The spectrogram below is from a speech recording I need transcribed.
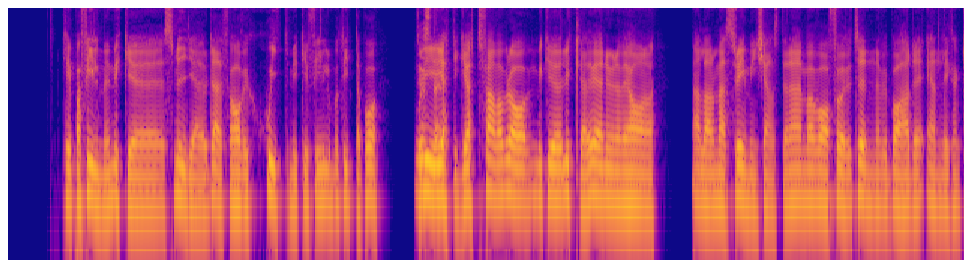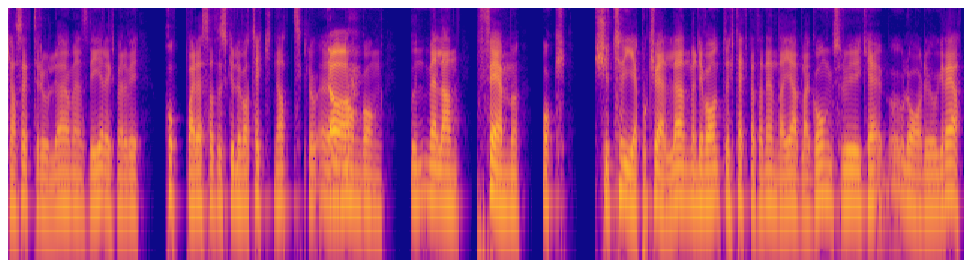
klippa filmer mycket smidigare och därför har vi skitmycket film att titta på. Det är ju det. jättegött. Fan vad bra, mycket lyckligare vi är nu när vi har alla de här streamingtjänsterna än vad var förr i tiden när vi bara hade en liksom kassettrulle, om ens det liksom, eller vi hoppades att det skulle vara tecknat eh, Ja. någon gång mellan fem och 23 på kvällen, men det var inte tecknat en enda jävla gång, så du gick hem och la dig och grät.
